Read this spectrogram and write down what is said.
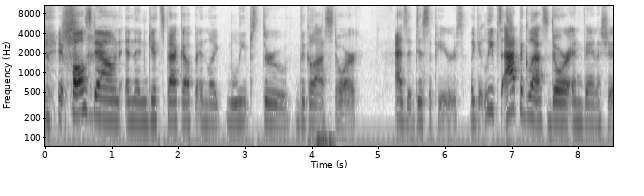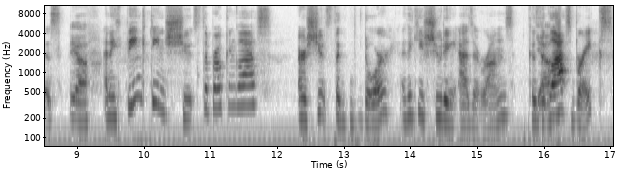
It falls down and then gets back up and like leaps through the glass door as it disappears. Like it leaps at the glass door and vanishes. Yeah. And I think Dean shoots the broken glass or shoots the door. I think he's shooting as it runs because Yeah. the glass breaks.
